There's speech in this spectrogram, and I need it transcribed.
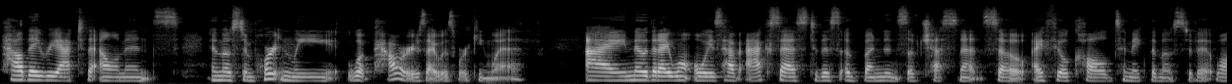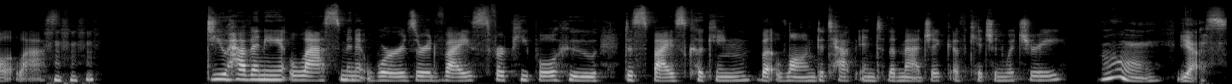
how they react to the elements, and most importantly, what powers I was working with. I know that I won't always have access to this abundance of chestnuts, so I feel called to make the most of it while it lasts. Do you have any last minute words or advice for people who despise cooking but long to tap into the magic of kitchen witchery? Oh, yes.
